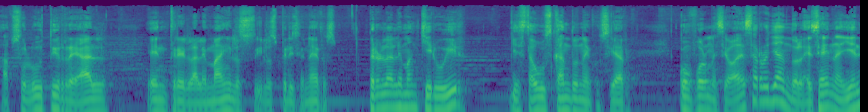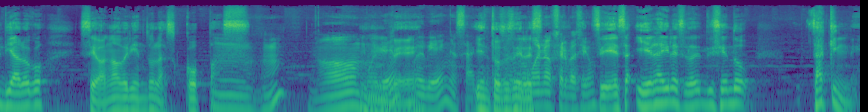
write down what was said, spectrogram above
absoluta y real entre el alemán y los, y los prisioneros. Pero el alemán quiere huir y está buscando negociar. Conforme se va desarrollando la escena y el diálogo, se van abriendo las copas. No, muy Mm, bien, ve. muy bien, exacto. Y entonces Muy él es- buena observación. Sí, esa- y él ahí les está diciendo, sáquenme,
